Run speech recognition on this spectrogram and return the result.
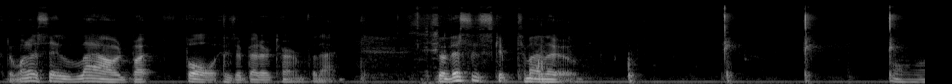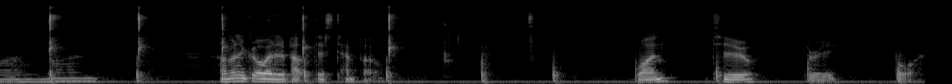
I don't want to say loud, but full is a better term for that. So this is Skip to My Lou. I'm gonna go at it about this tempo. One, two, three, four.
